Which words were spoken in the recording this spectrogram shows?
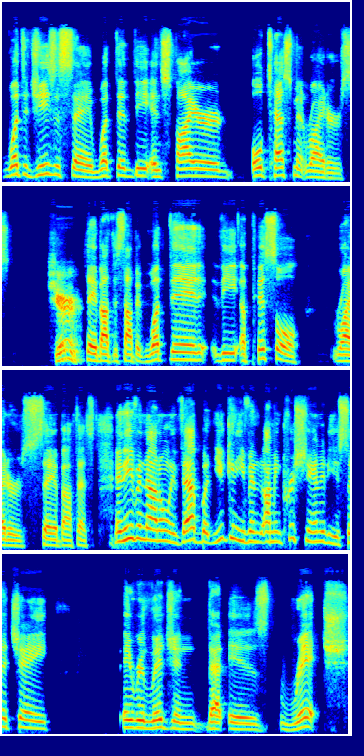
what did Jesus say? What did the inspired Old Testament writers Sure. say about this topic? What did the epistle writers say about this? And even not only that, but you can even, I mean, Christianity is such a a religion that is rich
